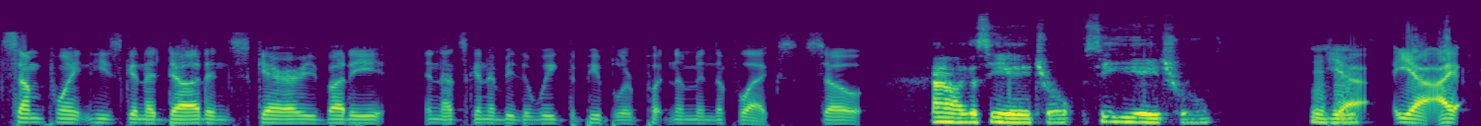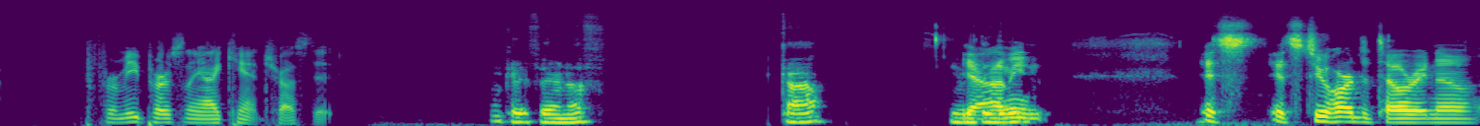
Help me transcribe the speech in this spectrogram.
some point he's going to dud and scare everybody and that's going to be the week that people are putting him in the flex. So, Kind of like the CEH rule. CEH rule. Mhm. yeah, yeah, I for me personally, I can't trust it. Okay, fair enough. Kyle. Yeah, I anything? mean, it's it's too hard to tell right now.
